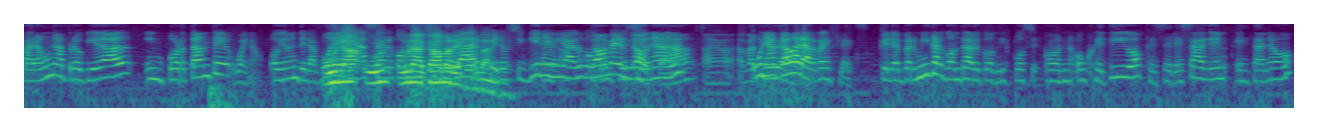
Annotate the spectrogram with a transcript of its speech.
para una propiedad importante, bueno, obviamente la pueden Una- hacer un- con una un cámara celular, importante. pero si quieren ir a algo Tomen profesional, a- una cámara ahora. reflex que le permita contar con, objetivos que se le saquen, esta no.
